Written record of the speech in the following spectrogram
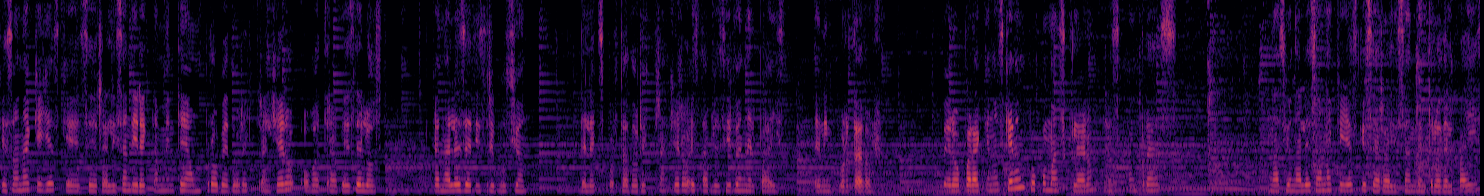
que son aquellas que se realizan directamente a un proveedor extranjero o a través de los canales de distribución del exportador extranjero establecido en el país del importador. Pero para que nos quede un poco más claro, las compras nacionales son aquellas que se realizan dentro del país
